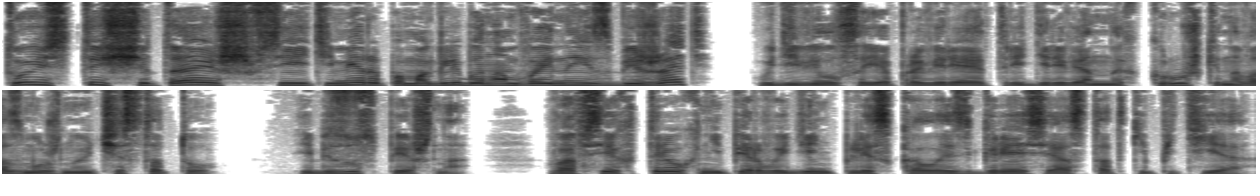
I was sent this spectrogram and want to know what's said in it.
«То есть ты считаешь, все эти меры помогли бы нам войны избежать?» — удивился я, проверяя три деревянных кружки на возможную чистоту. И безуспешно. Во всех трех не первый день плескалась грязь и остатки питья.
